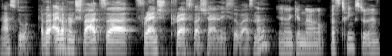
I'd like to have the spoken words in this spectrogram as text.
Hast du. Also einfach nur ein schwarzer French Press wahrscheinlich, sowas, ne? Ja, genau. Was trinkst du denn?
